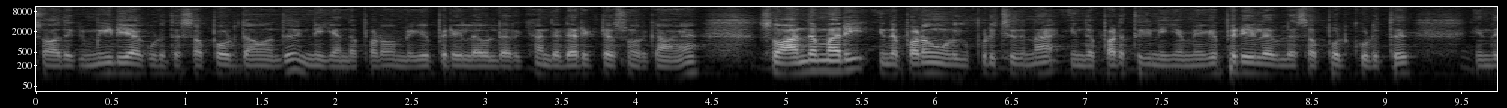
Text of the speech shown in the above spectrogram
ஸோ அதுக்கு மீடியா கொடுத்த சப்போர்ட் தான் வந்து இன்றைக்கி அந்த படம் மிகப்பெரிய லெவலில் இருக்குது அந்த டேரக்டர்ஸும் இருக்காங்க. ஸோ அந்த மாதிரி இந்த படம் உங்களுக்கு பிடிச்சதுன்னா இந்த படத்துக்கு நீங்கள் மிகப்பெரிய லெவலில் சப்போர்ட் கொடுத்து இந்த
